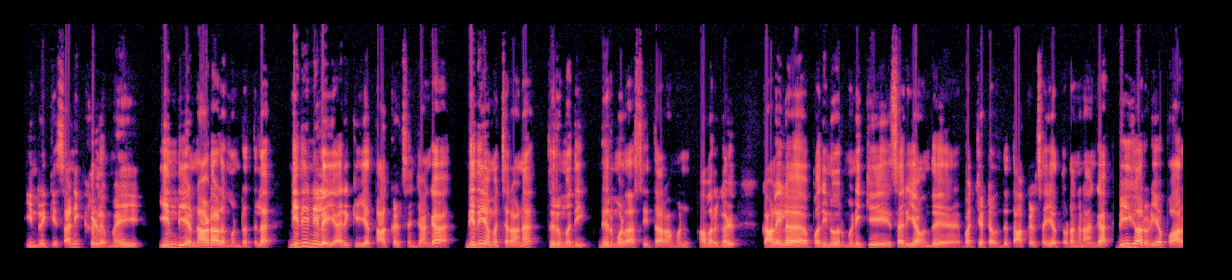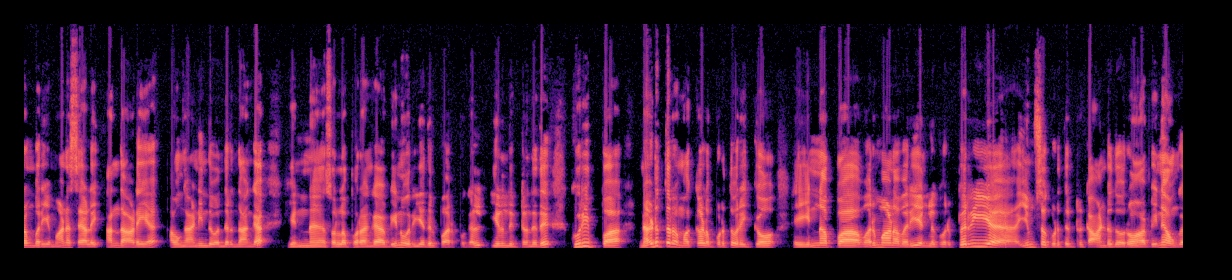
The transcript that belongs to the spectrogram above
இன்றைக்கு சனிக்கிழமை இந்திய நாடாளுமன்றத்தில் நிதிநிலை அறிக்கையை தாக்கல் செஞ்சாங்க நிதியமைச்சரான திருமதி நிர்மலா சீதாராமன் அவர்கள். காலையில பதினோரு மணிக்கு சரியா வந்து பட்ஜெட்டை வந்து தாக்கல் செய்ய தொடங்கினாங்க. பீகாருடைய பாரம்பரியமான சேலை அந்த ஆடையை அவங்க அணிந்து வந்திருந்தாங்க. என்ன சொல்ல போறாங்க அப்படின்னு ஒரு எதிர்பார்ப்புகள் இருந்துகிட்டு இருந்தது. குறிப்பா நடுத்தர மக்களை பொறுத்த வரைக்கும் என்னப்பா வருமான வரி எங்களுக்கு ஒரு பெரிய இம்சை கொடுத்துட்டு ஆண்டுதோறும் அப்படின்னு அவங்க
